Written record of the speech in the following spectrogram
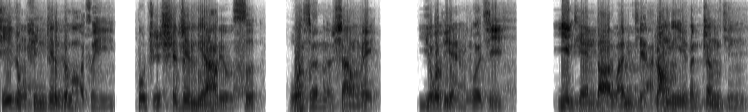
齐仲勋这个老贼，不只是这俩六四，我怎么上位？有点逻辑。一天到晚假装一本正经，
